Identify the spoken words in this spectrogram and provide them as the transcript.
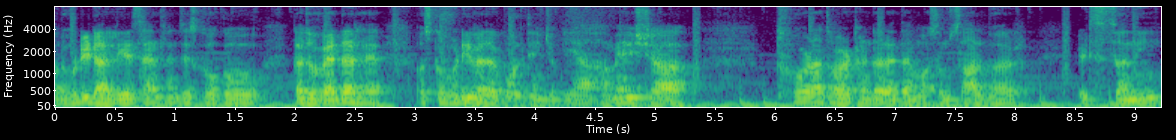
और हुडी डाल ली है सैन फ्रांसिस्को को, का जो वेदर है, उसको हुडी वेदर बोलते हैं क्योंकि यहाँ हमेशा थोड़ा थोड़ा ठंडा रहता है मौसम साल भर। इट्स सनी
